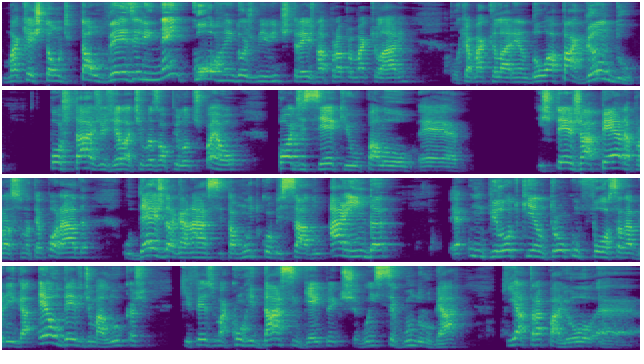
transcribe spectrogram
uma questão de que talvez ele nem corra em 2023 na própria McLaren, porque a McLaren andou apagando postagens relativas ao piloto espanhol. Pode ser que o Palou é, esteja a pé na próxima temporada. O 10 da Ganassi está muito cobiçado ainda. É, um piloto que entrou com força na briga é o David Malucas, que fez uma corridaça em Gateway, que chegou em segundo lugar, que atrapalhou é,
